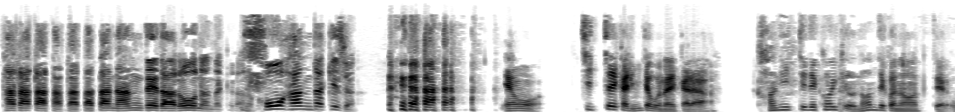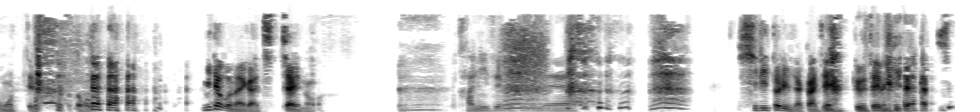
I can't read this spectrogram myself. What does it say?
タタタタタタタ、なんでだろうなんだけど、あの、後半だけじゃん。いやもう、ちっちゃいカニ見たことないから、カニってでかいけどなんでかなって思ってる。見たことないから、ちっちゃいの。カニ攻めするね。しりとりみたいな感じで、偶然みたいな感じ。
